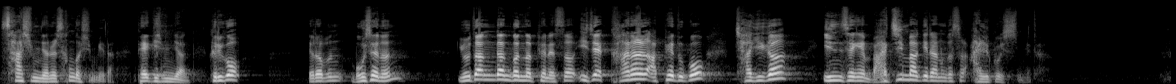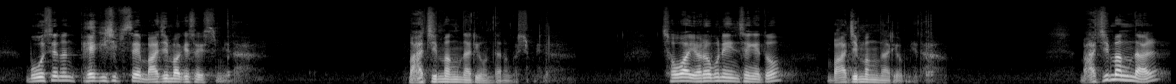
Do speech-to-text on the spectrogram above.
40년을 산 것입니다. 120년. 그리고 여러분 모세는 요단강 건너편에서 이제 가나을 앞에 두고 자기가 인생의 마지막이라는 것을 알고 있습니다. 모세는 120세 마지막에 서 있습니다. 마지막 날이 온다는 것입니다. 저와 여러분의 인생에도 마지막 날이 옵니다. 마지막 날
